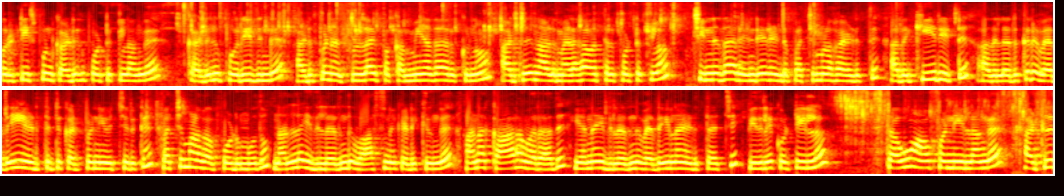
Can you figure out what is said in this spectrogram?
ஒரு டீஸ்பூன் கடுகு போட்டுக்கலாங்க. கடுகு பொரியுதுங்க. அடுப்பணல் ஃபுல்லாக இப்போ கம்மியாக தான் இருக்கணும். அடுத்து நாலு மிளகா வத்தல் போட்டுக்கலாம். சின்னதாக ரெண்டே ரெண்டு பச்சை மிளகாய் எடுத்து அதை கீறிட்டு அதில் இருக்கிற விதையை எடுத்துட்டு கட் பண்ணி வச்சுருக்கேன். பச்சை மிளகாய் போடும்போதும் நல்லா இதுலேருந்து வாசனை கிடைக்குங்க. ஆனால் காரம் வராது. ஏன்னா இதுலேருந்து விதையெல்லாம் எடுத்தாச்சு. இதிலே கொட்டிடலாம். ஸ்டவ்வும் ஆஃப் பண்ணிடலாங்க. அடுத்தது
